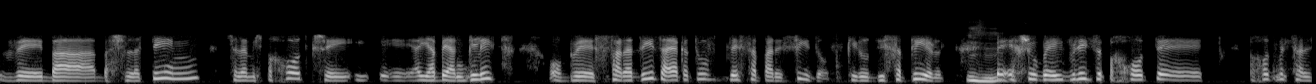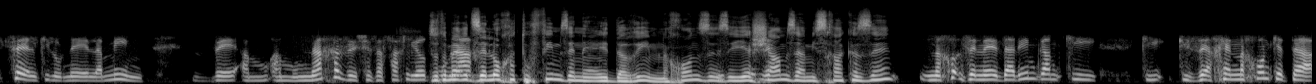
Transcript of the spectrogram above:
ובשלטים של המשפחות, כשהיה באנגלית או בספרדית, היה כתוב דספרסידוס, כאילו דיספיר. Mm-hmm. איכשהו בעברית זה פחות, אה, פחות מצלצל, כאילו נעלמים. והמונח הזה, שזה הפך להיות זאת מונח... זאת אומרת, זה לא חטופים, זה נעדרים, נכון? זה, זה יהיה שם, זה המשחק הזה? נכון, זה נעדרים גם כי, כי, כי זה אכן נכון, כי אתה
